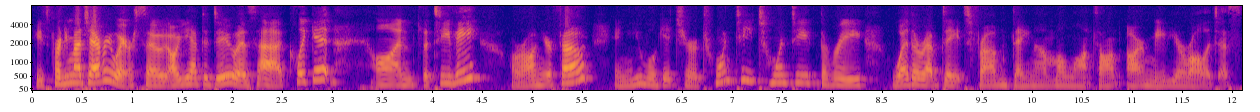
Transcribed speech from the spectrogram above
he's pretty much everywhere. So all you have to do is uh, click it on the TV or on your phone, and you will get your 2023 weather updates from Dana Melanson, our meteorologist.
